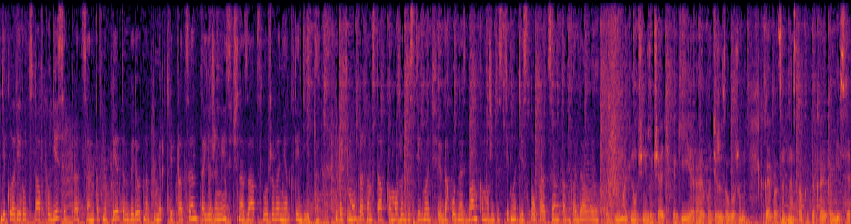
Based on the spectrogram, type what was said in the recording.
декларирует ставку 10%, но при этом берет, например, 3% ежемесячно за обслуживание кредита. И таким образом ставка может достигнуть, доходность банка может достигнуть и 100% годовых. Внимательно очень изучать, какие э, платежи заложены, какая процентная ставка, какая комиссия,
